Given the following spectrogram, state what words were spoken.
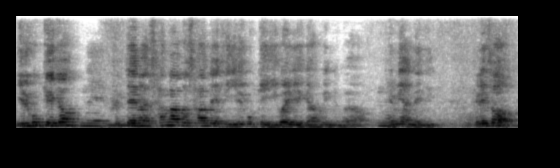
일곱 개 7개 죠? 네. 그때는 3하고 4도에서 7개 이걸 얘기하고 있는 거예요. 네. 되니? 그래서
